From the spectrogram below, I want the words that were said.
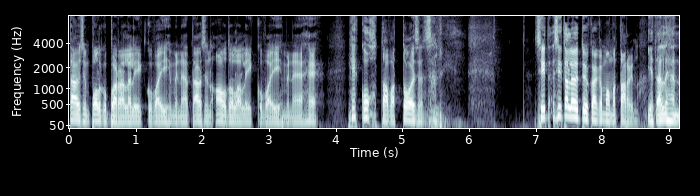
täysin polkupyörällä liikkuva ihminen ja täysin autolla liikkuva ihminen ja he, he kohtaavat toisensa, niin siitä, siitä löytyy kaiken maailman tarina. Ja tällehän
